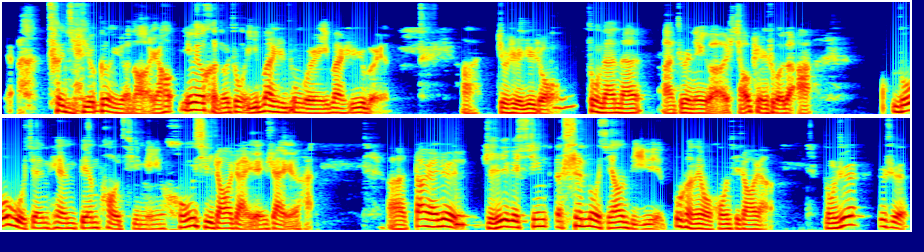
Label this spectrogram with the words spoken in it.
春节就更热闹了。然后因为有很多中，一半是中国人，一半是日本人，啊，就是这种宋丹丹啊，就是那个小品说的啊，锣鼓喧天，鞭炮齐鸣，红旗招展，人山人海。啊，当然这只是一个新生动形象的比喻，不可能有红旗招展。总之就是。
